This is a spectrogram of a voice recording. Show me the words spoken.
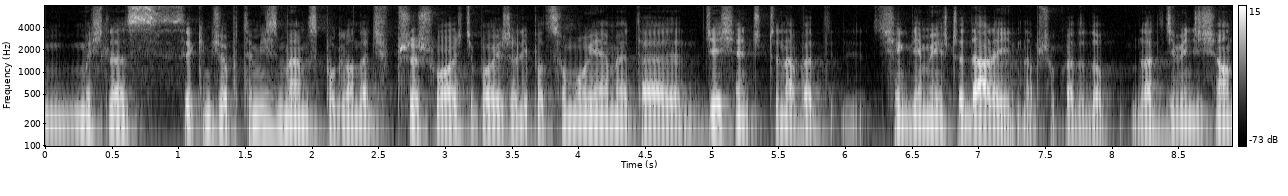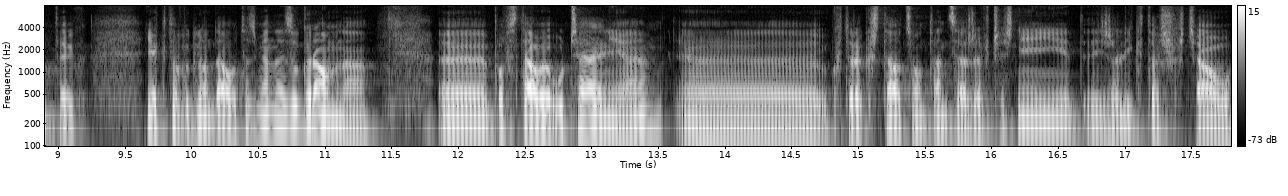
myślę z jakimś optymizmem spoglądać w przyszłość, bo jeżeli podsumujemy te 10 czy nawet sięgniemy jeszcze dalej, na przykład do lat 90., jak to wyglądało, to zmiana jest ogromna. Powstały uczelnie, które kształcą tancerzy. Wcześniej, jeżeli ktoś chciał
